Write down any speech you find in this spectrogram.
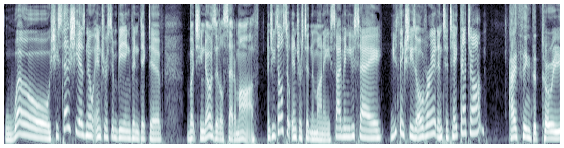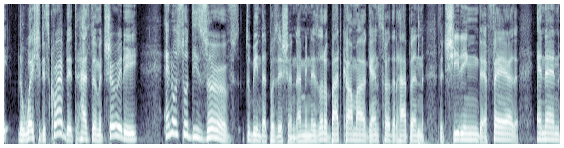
Whoa. She says she has no interest in being vindictive, but she knows it'll set him off. And she's also interested in the money. Simon, you say you think she's over it and to take that job? I think that Tori, the way she described it, has the maturity and also deserves to be in that position. I mean, there's a lot of bad karma against her that happened, the cheating, the affair. The, and then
